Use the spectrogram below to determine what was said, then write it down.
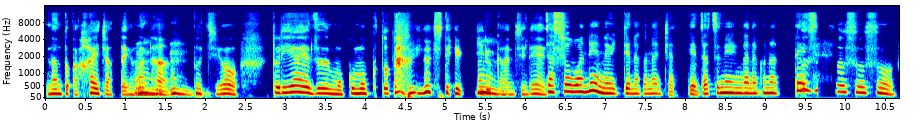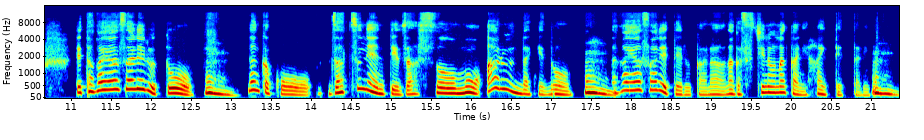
なんとか生えちゃったようなうんうん土地を、とりあえず黙々と耕している感じで、雑草はね、抜いてなくなっちゃって、雑念がなくなって、そうそうそう。で、耕されると、うん。なんかこう、雑念っていう雑草もあるんだけど、うん。耕されてるから、なんか土の中に入ってったりとか、うん。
